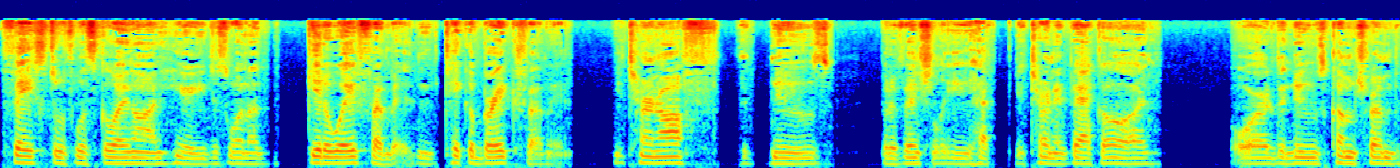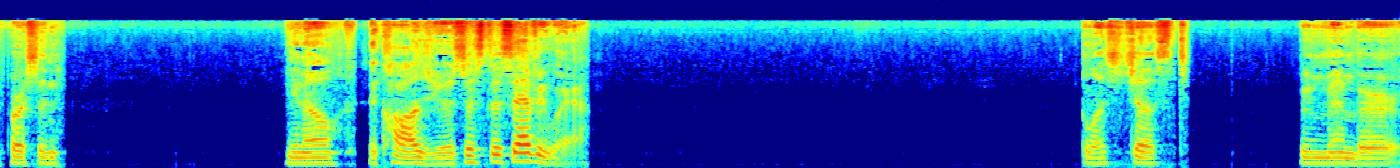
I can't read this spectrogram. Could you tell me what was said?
faced with what's going on here. You just want to get away from it and take a break from it. You turn off the news, but eventually you have to turn it back on, or the news comes from the person, you know, that calls you. It's just this everywhere. But let's just remember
